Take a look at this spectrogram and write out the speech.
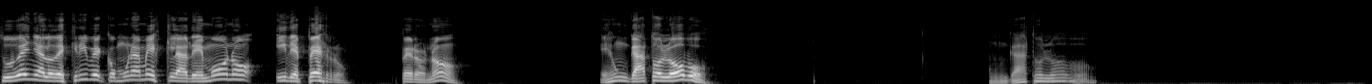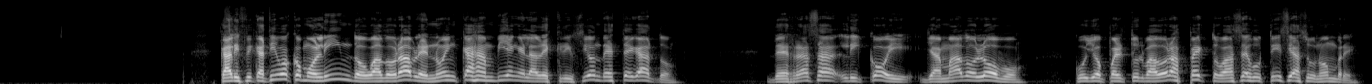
Su dueña lo describe como una mezcla de mono y de perro, pero no. Es un gato lobo. Un gato lobo. Calificativos como lindo o adorable no encajan bien en la descripción de este gato de raza licoi llamado lobo, cuyo perturbador aspecto hace justicia a su nombre.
